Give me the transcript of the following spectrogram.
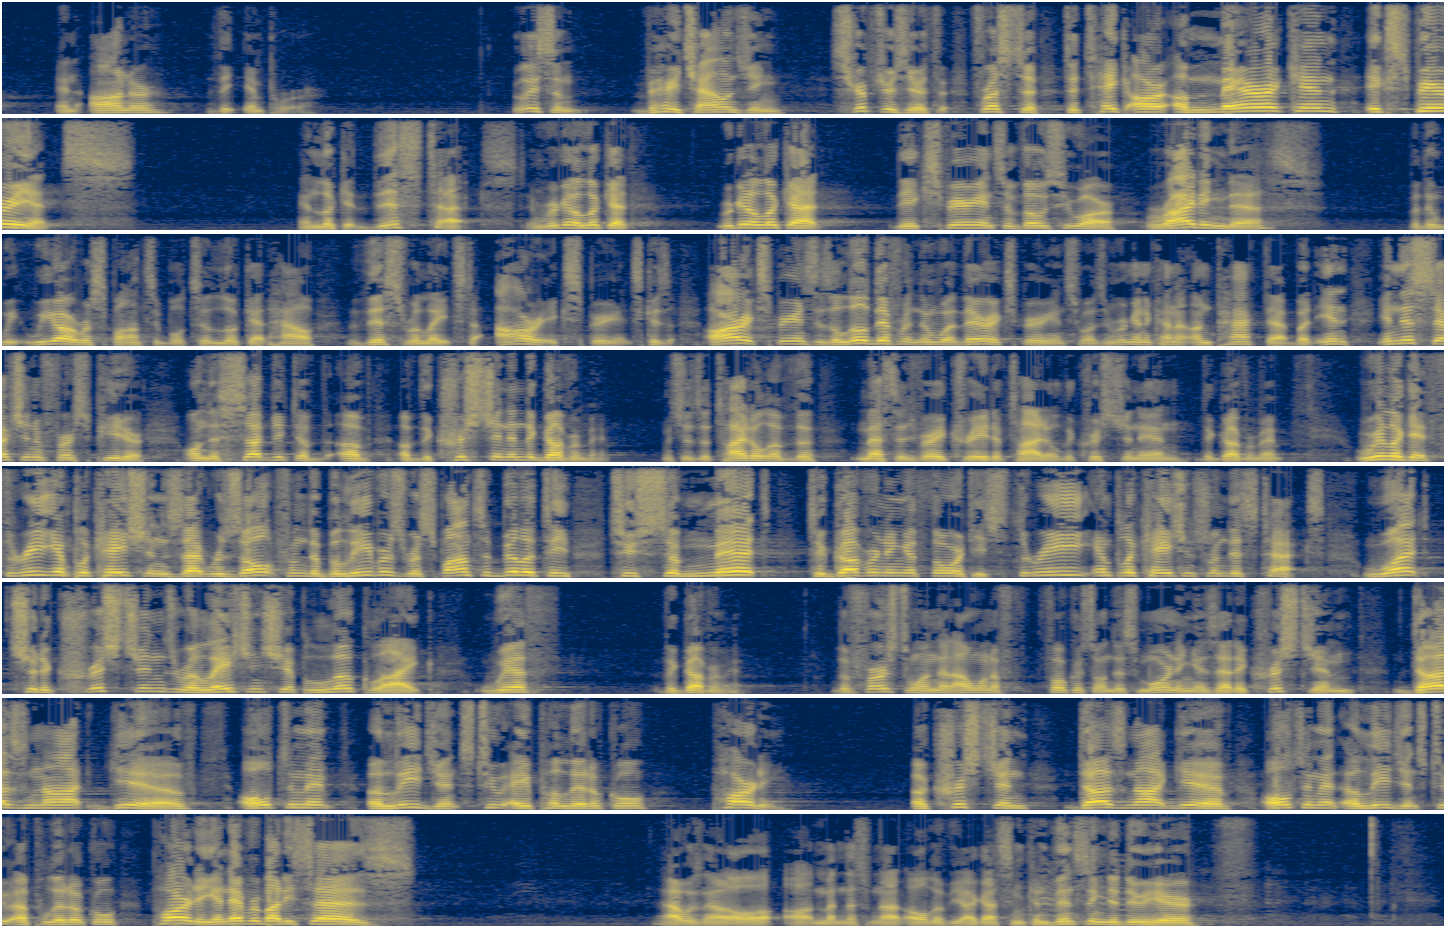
and honor the emperor. Really, some very challenging scriptures here for us to, to take our American experience and look at this text. And we're going to look at, we're going to look at the experience of those who are writing this, but then we, we are responsible to look at how this relates to our experience. Because our experience is a little different than what their experience was. And we're going to kind of unpack that. But in, in this section of 1 Peter, on the subject of, of, of the Christian and the government, which is the title of the message, very creative title, The Christian and the Government. We're going to look at three implications that result from the believer's responsibility to submit to governing authorities. Three implications from this text. What should a Christian's relationship look like with the government? The first one that I want to f- focus on this morning is that a Christian does not give ultimate allegiance to a political party a Christian does not give ultimate allegiance to a political party. And everybody says, that was not all, uh, that's not all of you. I got some convincing to do here.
